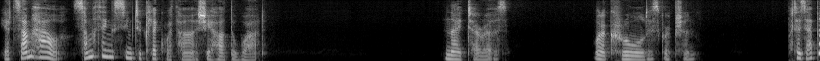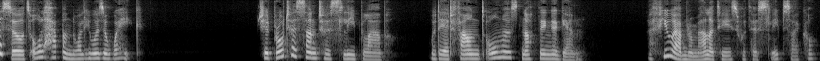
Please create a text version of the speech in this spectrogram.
yet somehow something seemed to click with her as she heard the word. Night terrors. What a cruel description. But his episodes all happened while he was awake. She had brought her son to a sleep lab, where they had found almost nothing again. A few abnormalities with his sleep cycle.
